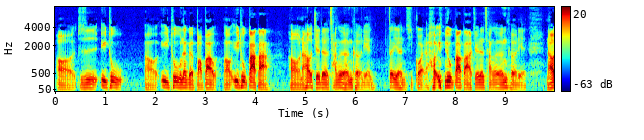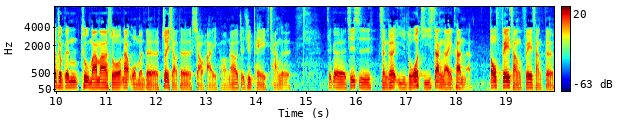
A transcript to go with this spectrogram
哦，就是玉兔哦，玉兔那个宝宝哦，玉兔爸爸好，然后觉得嫦娥很可怜。这也很奇怪了。然后玉兔爸爸觉得嫦娥很可怜，然后就跟兔妈妈说：“那我们的最小的小孩，哦，然后就去陪嫦娥。”这个其实整个以逻辑上来看呢，都非常非常的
